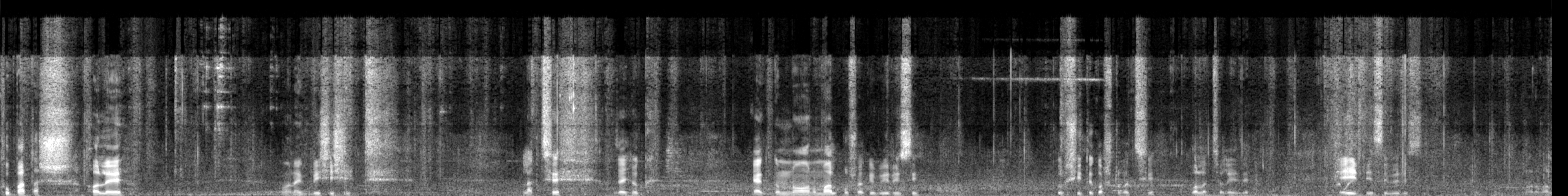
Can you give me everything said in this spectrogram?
খুব বাতাস, ফলে অনেক বেশি শীত লাগছে। যাই হোক, একদম নর্মাল পোশাকে বেরিয়েছি। খুব শীতে কষ্ট পাচ্ছি, বলার চলে যে, এই ড্রেসে বেরিয়েছি একদম নর্মাল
